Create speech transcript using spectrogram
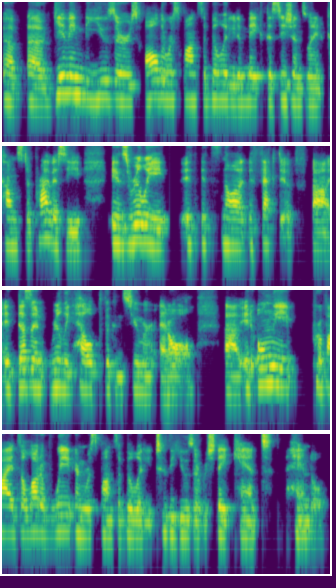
uh, uh, giving the users all the responsibility to make decisions when it comes to privacy is really it, it's not effective. Uh, it doesn't really help the consumer at all. Uh, it only provides a lot of weight and responsibility to the user which they can't handle.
